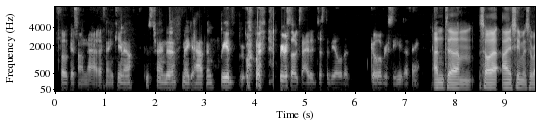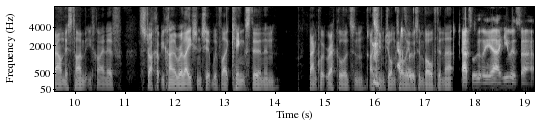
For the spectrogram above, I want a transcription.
focus on that, I think, you know, just trying to make it happen. We had we were so excited just to be able to go overseas, I think. And um, so I, I assume it's around this time that you kind of struck up your kind of relationship with like Kingston and Banquet Records, and I assume Jon Tolley was involved in that. Absolutely, yeah. He was uh,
